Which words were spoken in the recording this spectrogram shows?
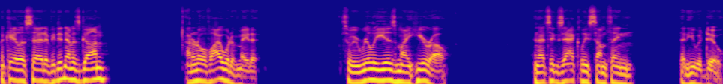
Michaela said, if he didn't have his gun, I don't know if I would have made it. So he really is my hero. And that's exactly something that he would do.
